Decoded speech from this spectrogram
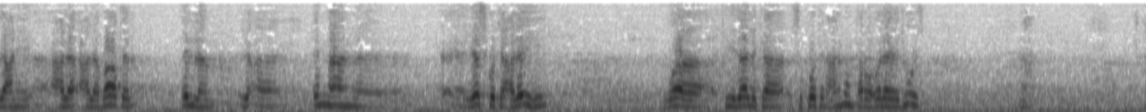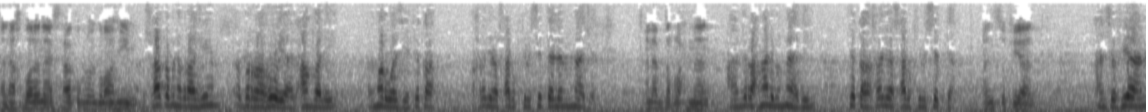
يعني على على باطل إن لم إما أن يسكت عليه وفي ذلك سكوت عن المنكر وهو لا يجوز. نعم. قال أخبرنا إسحاق بن إبراهيم. إسحاق بن إبراهيم بن راهوية الحنظلي المروزي ثقة أخرج له أصحاب كتب الستة إلا من ماجه. عن عبد الرحمن. عن عبد الرحمن بن مهدي ثقة أخرج أصحاب كتب الستة. عن سفيان. عن سفيان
